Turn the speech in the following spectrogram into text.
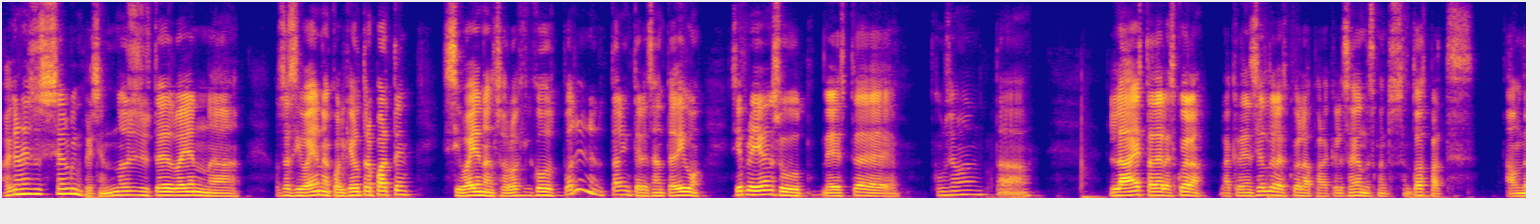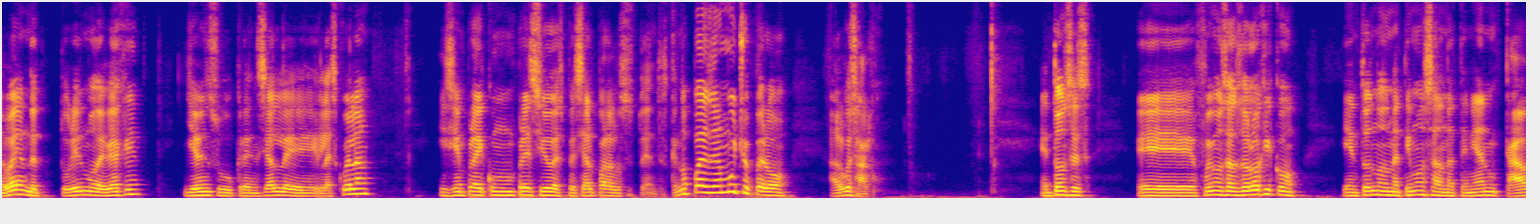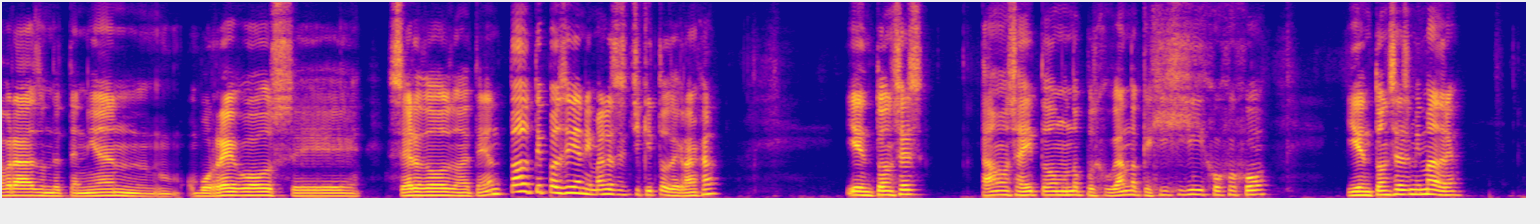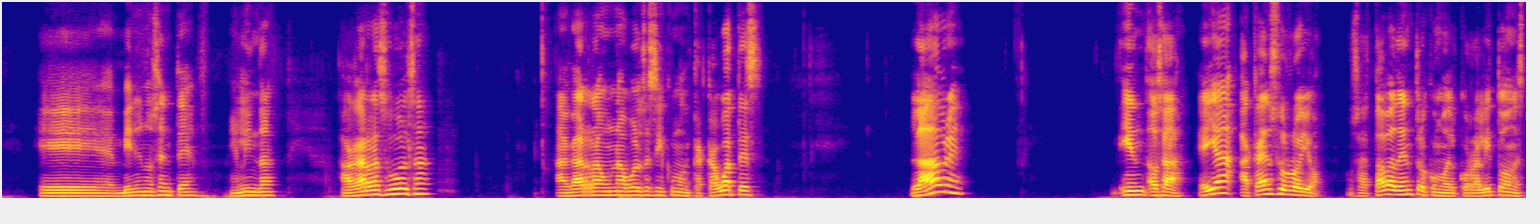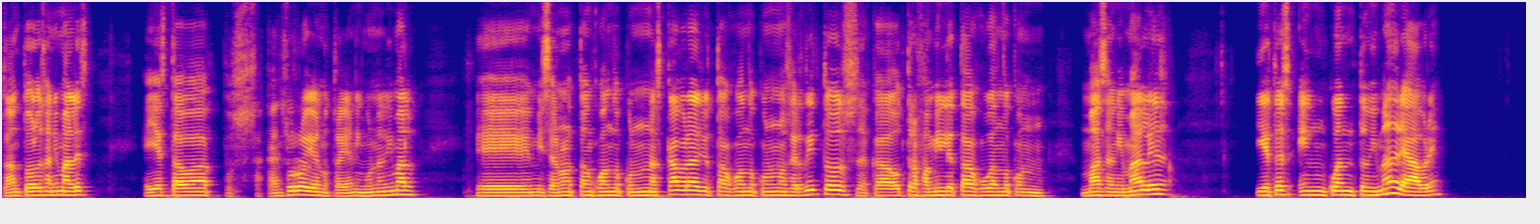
Oigan, eso es algo impresionante. No sé si ustedes vayan a... O sea, si vayan a cualquier otra parte, si vayan al zoológico, puede estar interesante. Digo, Siempre lleven su, este, ¿cómo se llama? la esta de la escuela, la credencial de la escuela para que les hagan descuentos en todas partes. A donde vayan de turismo de viaje, lleven su credencial de la escuela y siempre hay como un precio especial para los estudiantes, que no puede ser mucho, pero algo es algo. Entonces, eh, fuimos al zoológico y entonces nos metimos a donde tenían cabras, donde tenían borregos, eh, cerdos, donde tenían todo tipo así de animales chiquitos de granja. Y entonces estábamos ahí todo el mundo pues jugando que jiji, jojojo. Y entonces mi madre, eh, bien inocente, bien linda, agarra su bolsa, agarra una bolsa así como de cacahuates, la abre. O sea, ella acá en su rollo, o sea, estaba dentro como del corralito donde estaban todos los animales. Ella estaba pues acá en su rollo, no traía ningún animal. Eh, mis hermanos estaban jugando con unas cabras, yo estaba jugando con unos cerditos, acá otra familia estaba jugando con más animales. Y entonces, en cuanto mi madre abre,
